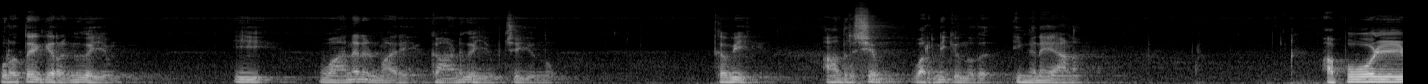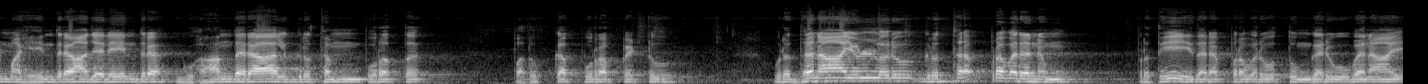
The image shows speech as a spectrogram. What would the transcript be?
പുറത്തേക്ക് ഇറങ്ങുകയും ഈ വാനരന്മാരെ കാണുകയും ചെയ്യുന്നു. കവി ആ ദൃശ്യം വർണിക്കുന്നത് ഇങ്ങനെയാണ്. അപ്പോൾ മഹേന്ദ്രാജലേന്ദ്ര ഗുഹാന്തരാൽ ഗൃഥം പുറത്ത് പതുക്കെ പുറപ്പെട്ടു. വൃദ്ധനായുള്ളൊരു ഗൃദ്ധപ്രവരനും പ്രതീതരപ്രവരോത്തുങ്കരൂപനായി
